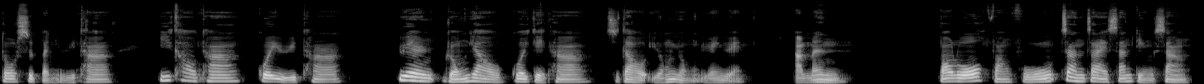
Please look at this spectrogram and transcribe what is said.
都是本于他，依靠他，归于他。愿荣耀归给他，直到永永远远。阿门。保罗仿佛站在山顶上，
